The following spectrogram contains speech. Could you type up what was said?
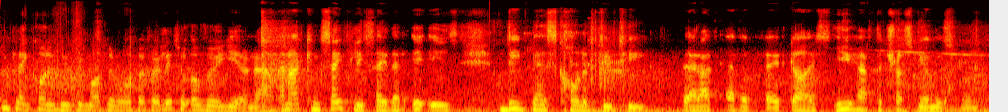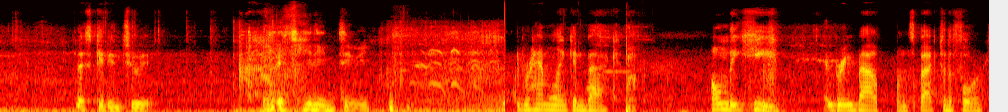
been playing Call of Duty Modern Warfare for a little over a year now, and I can safely say that it is the best Call of Duty that I've ever played. Guys, you have to trust me on this one. Let's get into it. Let's get into it. Abraham Lincoln back. Only he can bring balance back to the force.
